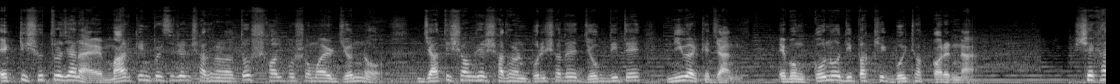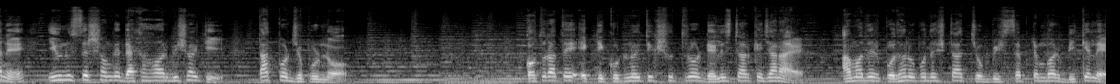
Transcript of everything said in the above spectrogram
একটি সূত্র জানায়, মার্কিন প্রেসিডেন্ট সাধারণত স্বল্প সময়ের জন্য জাতিসংঘের সাধারণ পরিষদে যোগ দিতে নিউ ইয়র্কে যান এবং কোনো দ্বিপাক্ষিক বৈঠক করেন না। সেখানে ইউনুসের সঙ্গে দেখা হওয়ার বিষয়টি তাৎপর্যপূর্ণ। গতরাতে একটি কূটনৈতিক সূত্র ডেলি স্টারকে জানায়, আমাদের প্রধান উপদেষ্টা চব্বিশ সেপ্টেম্বর বিকেলে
